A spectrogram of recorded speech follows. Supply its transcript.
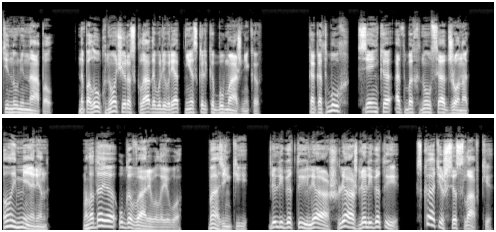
тянули на пол на полу к ночи раскладывали в ряд несколько бумажников. Как от мух, Сенька отбахнулся от жонок. «Ой, Мерин!» Молодая уговаривала его. «Базенький, для лиготы ляж, ляж для лиготы, скатишься с лавки».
